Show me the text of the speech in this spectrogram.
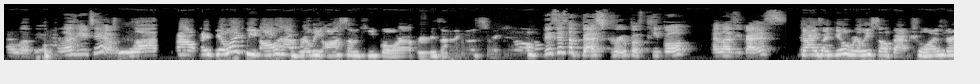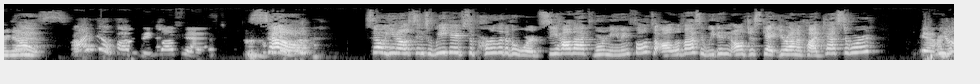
I love you. I love you too. Love. Wow, I feel like we all have really awesome people representing us right now. This is the best group of people. I love you guys. Guys, I feel really self-actualized right now. Yes. I feel fun. Big love fest. So, so you know, since we gave superlative awards, see how that's more meaningful to all of us, and we didn't all just get you're on a podcast award. Yeah. Yeah.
